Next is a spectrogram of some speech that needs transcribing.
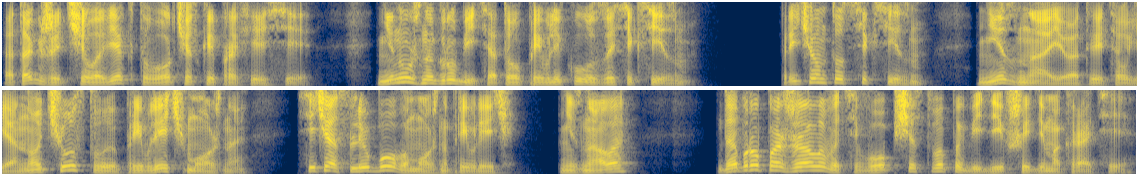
А также человек творческой профессии. Не нужно грубить, а то привлеку за сексизм. При чем тут сексизм? Не знаю, ответил я, но чувствую, привлечь можно. Сейчас любого можно привлечь. Не знала? Добро пожаловать в общество победившей демократии.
